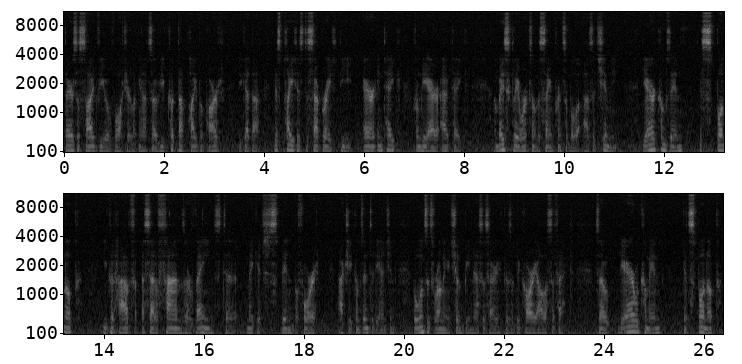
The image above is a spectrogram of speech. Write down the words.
there's a side view of what you're looking at. So if you cut that pipe apart, you get that. This plate is to separate the air intake from the air outtake. And basically it works on the same principle as a chimney. The air comes in, is spun up you could have a set of fans or vanes to make it spin before it actually comes into the engine. But once it's running it shouldn't be necessary because of the Coriolis effect. So the air would come in get spun up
